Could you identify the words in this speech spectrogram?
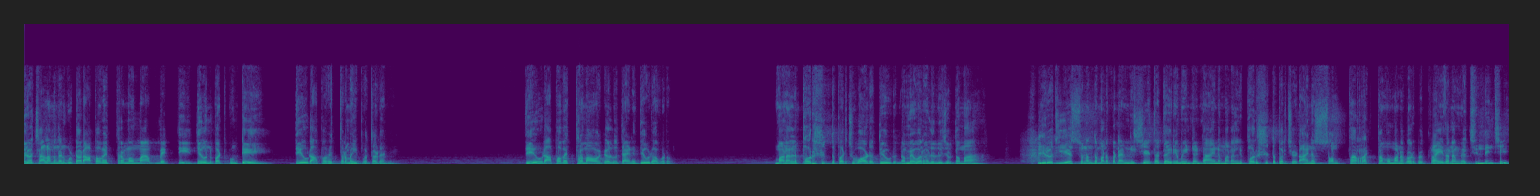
ఈరోజు చాలామంది అనుకుంటారు అపవిత్రము మా వ్యక్తి దేవుని పట్టుకుంటే దేవుడు అపవిత్రం అయిపోతాడని దేవుడు అపవిత్రం అవ్వగలిగితే ఆయన దేవుడు అవ్వడం. మనల్ని పరిశుద్ధపరచువాడు దేవుడు. నమ్మేవారు హల్లు చెబుతామా ఈరోజు యేసునందు మనకున్న నిశ్చయిత ధైర్యం ఏంటంటే ఆయన మనల్ని పరిశుద్ధపరిచాడు. ఆయన సొంత రక్తము మన కొరకు క్రయధనంగా చిందించి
